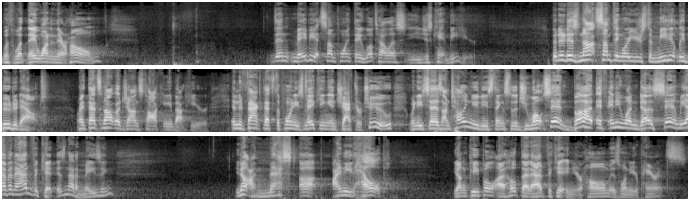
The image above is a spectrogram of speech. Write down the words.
with what they want in their home, then maybe at some point they will tell us you just can't be here. But it is not something where you're just immediately booted out, right? That's not what John's talking about here. And in fact, that's the point he's making in chapter 2 when he says, I'm telling you these things so that you won't sin. But if anyone does sin, we have an advocate. Isn't that amazing? You know, I messed up. I need help. Young people, I hope that advocate in your home is one of your parents.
